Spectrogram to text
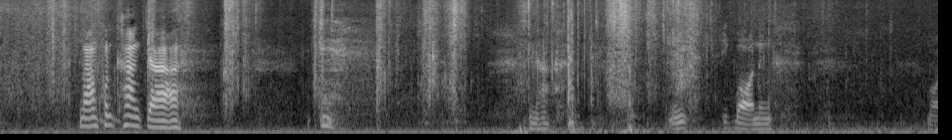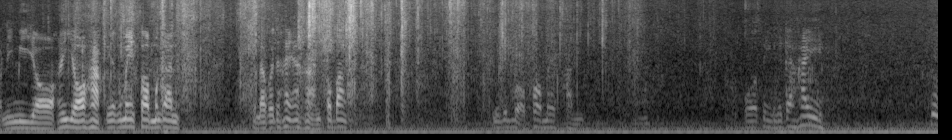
ำน้ำค่อนข้างจะนี่นะฮะนี่อีกบ่อหนึ่งบ่อนี้มียอให้ยอหักยังไม่ซ่อมเหมือนกัน เราก็จะให้อาหารเขาบ้างนี่เป็นบ่อพ่อแม่พันธุ์ปกติก็จะให้ช่วง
